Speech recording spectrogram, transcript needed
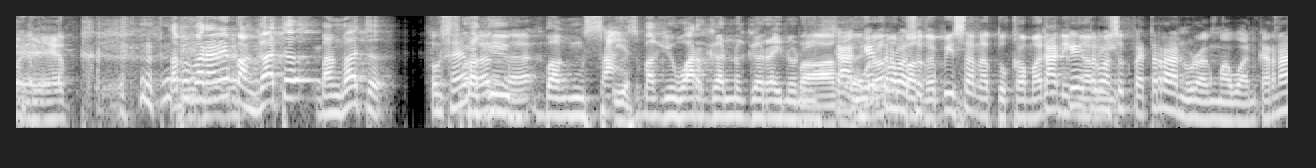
PDF. Tapi mana nih bangga tuh, bangga tuh. Oh saya sebagai bangga. bangsa, Iya. sebagai warga negara Indonesia. Kakek Urang termasuk- bangga pisan atuh kemarin Kakek ningali. termasuk veteran orang Mawan karena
